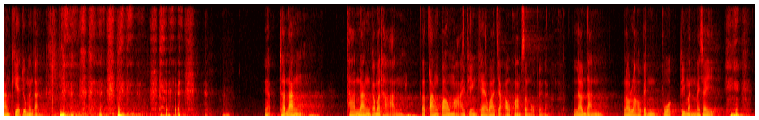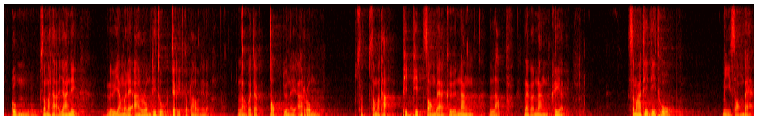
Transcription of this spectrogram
นั่งเครียดอยู่เหมือนกันเนี่ยถ้านั่งถ้านั่งกรรมฐาน แล้วตั้งเป้าหมายเพียงแค่ว่าจะเอาความสงบเลยนะแล้วดันแล้วเราเป็นพวกที่มันไม่ใช่กลุ่มสมถะญาณิก หรือยังไม่ได้อารมณ์ที่ถูกจริตกับเราเนี่ยนะเราก็จะตกอยู่ในอารมณ์ สสมถะผิดผิดสองแบบคือนั่งหลับแล้วก็นั่งเครียด สมาธิที่ถูกมีสองแบบ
